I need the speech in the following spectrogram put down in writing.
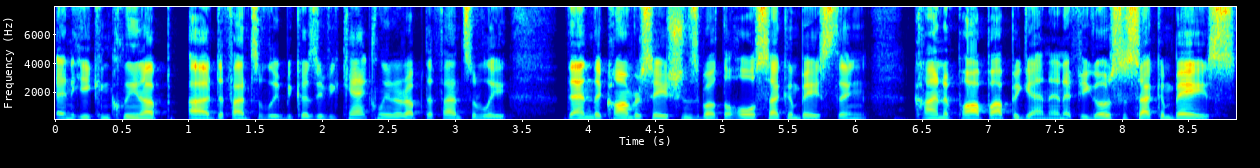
and he can clean up uh, defensively. Because if he can't clean it up defensively, then the conversations about the whole second base thing kind of pop up again. And if he goes to second base.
